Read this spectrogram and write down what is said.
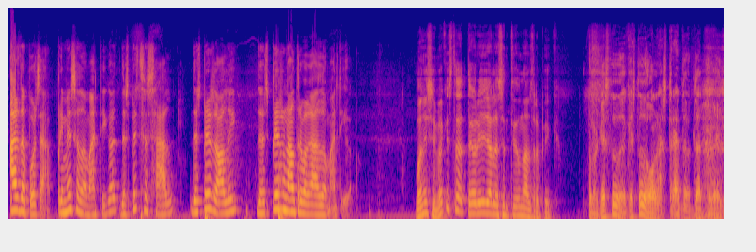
Has de posar primer la domàtica, després la sal, després oli, després una altra vegada domàtica. Boníssim, aquesta teoria ja l'he sentit un altre pic. Però aquesta, aquesta de on l'has tret, exactament?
